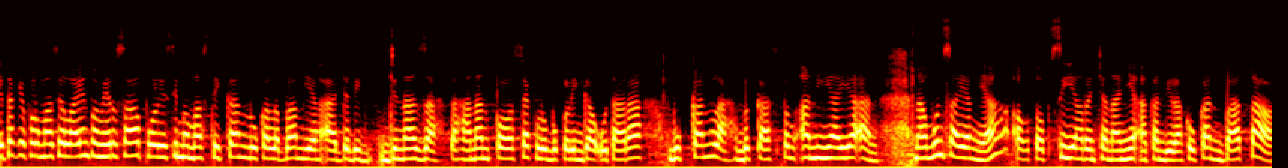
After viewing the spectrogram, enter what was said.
Kita ke informasi lain, pemirsa, polisi memastikan luka lebam yang ada di jenazah tahanan Polsek Lubuk Linggau Utara bukanlah bekas penganiayaan. Namun sayangnya, autopsi yang rencananya akan dilakukan batal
